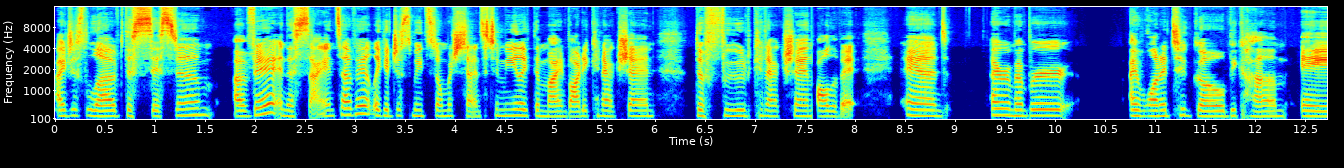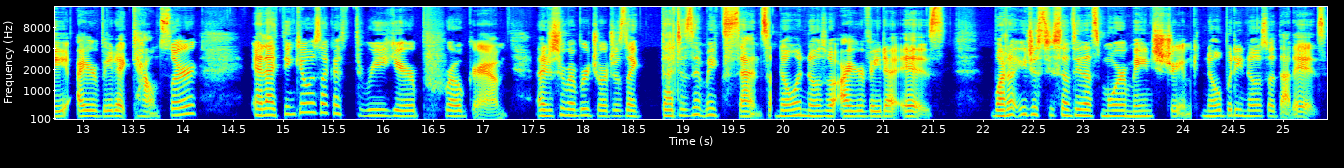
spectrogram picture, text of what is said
I just loved the system of it and the science of it. Like it just made so much sense to me, like the mind body connection, the food connection, all of it. And I remember I wanted to go become a Ayurvedic counselor. And I think it was like a three year program. And I just remember Jorge was like, that doesn't make sense. No one knows what Ayurveda is why don't you just do something that's more mainstream? Nobody knows what that is.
